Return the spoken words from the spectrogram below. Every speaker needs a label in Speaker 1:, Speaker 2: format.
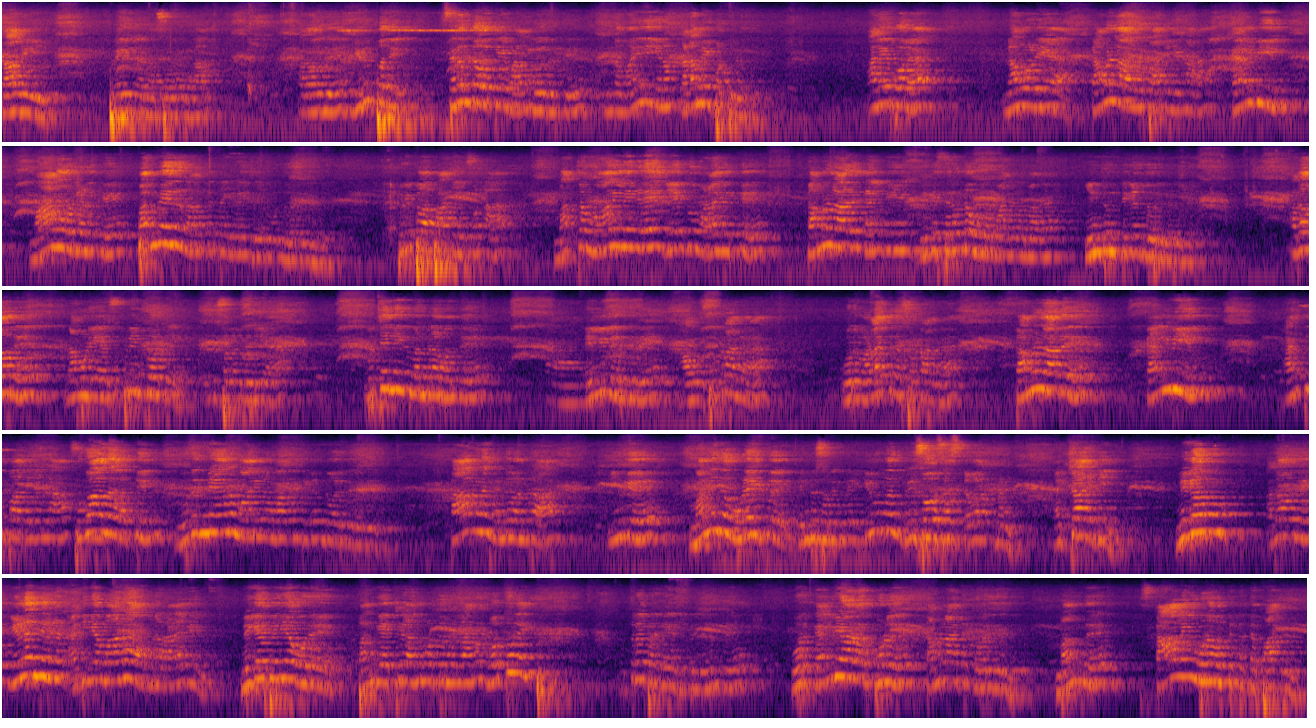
Speaker 1: காலை பிரேயரில் நான் தான் அதாவது இருப்பதை சிறந்தவற்றை வழங்குவதற்கு இந்த மனித இனம் கடமைப்பட்டுள்ளது. அதே போல நம்முடைய தமிழ்நாடு பார்த்தீங்கன்னா கல்வியில் மாணவர்களுக்கு பல்வேறு நலத்திட்டங்களை செய்து கொண்டு வருகிறது. குறிப்பாக பார்த்தீங்கன்னு சொன்னால் மற்ற மாநிலங்களே இயக்கும் அளவிற்கு தமிழ்நாடு கல்வியில் மிக சிறந்த ஒரு மாநிலமாக இன்றும் திகழ்ந்து வருகிறது. அதாவது நம்முடைய சுப்ரீம் கோர்ட்டு சொல்லக்கூடிய உச்சநீதிமன்றம் வந்து டெல்லியில் இருக்குது. அவங்க சொல்கிறாங்க ஒரு வழக்கில் சொல்கிறாங்க தமிழ்நாடு கல்வியில் அடுத்து பார்த்தீங்கன்னா சுகாதாரத்தில் முதன்மையான மாநிலமாக திகழ்ந்து வருகிறது. காரணம் என்னவென்றால் இங்கு மனித உழைப்பு என்று சொல்லுகிற ஹியூமன் ரிசோர்சஸ் டெவலப்மெண்ட் ஹெச்ஆர்டி மிகவும் அதாவது இளைஞர்கள் அதிகமான ஒரு அளவில் மிகப்பெரிய ஒரு பங்கேற்று அது மட்டும் இல்லாமல் ஒத்துழைப்பு பிரதேசத்தில் இருந்து ஒரு கல்வியாளர் குழு தமிழ்நாட்டுக்கு வருகிறது. வந்து காலை உணவு திட்டத்தை பார்க்குது.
